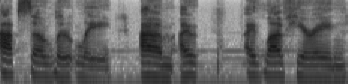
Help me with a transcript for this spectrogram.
Absolutely. Um, I I love hearing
